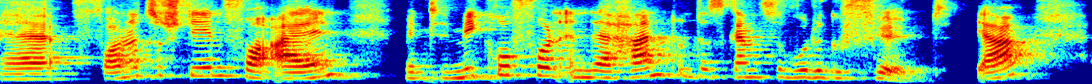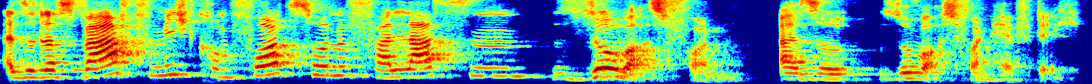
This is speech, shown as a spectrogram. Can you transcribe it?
äh, vorne zu stehen, vor allen, mit dem Mikrofon in der Hand und das Ganze wurde gefilmt. Ja, also das war für mich Komfortzone verlassen, sowas von. Also sowas von heftig.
